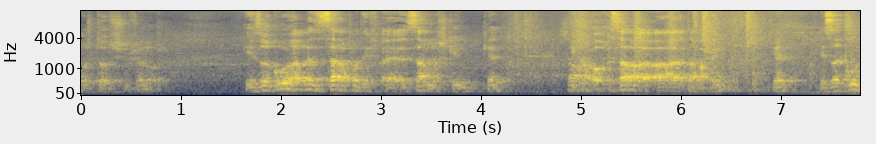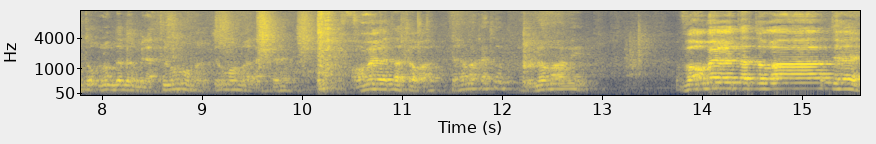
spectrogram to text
ראש טוב 63. יזרקו, הרי זה שר הפוטיפ, אה, שר משכין, כן? שר הטבחים, כן? יזרקו אותו, לא מדבר מילה, תראו מה אומר, תראו מה אומר להם, תראה. אומרת התורה, תראה מה כתוב, הוא לא מאמין. ואומרת התורה, תראה,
